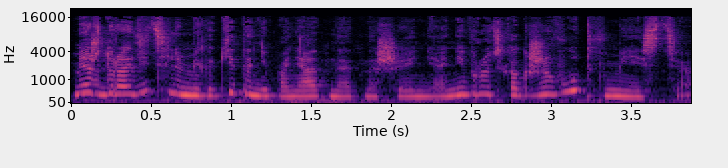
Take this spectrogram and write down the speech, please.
Между родителями какие-то непонятные отношения. Они вроде как живут вместе,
